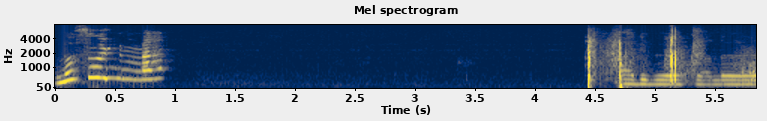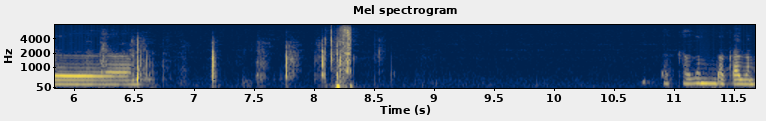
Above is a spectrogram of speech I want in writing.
Nasıl öldüm ben? Hadi bakalım. Bakalım bakalım.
